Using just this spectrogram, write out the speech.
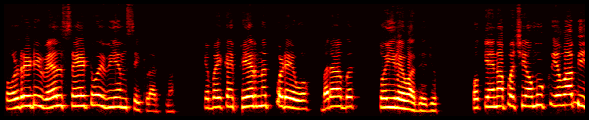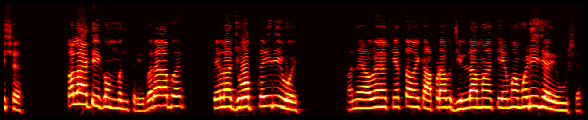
તો ઓલરેડી વેલ સેટ હોય વીએમસી ક્લાર્કમાં કે ભાઈ કાંઈ ફેર નથી પડે એવો. બરાબર? તો એ રહેવા દેજો. ઓકે, એના પછી અમુક એવા બી છે. તલાટી કમ મંત્રી. બરાબર? પેલા જોબ કરી હોય. અને હવે કહેતા હોય કે આપણા જિલ્લામાં કે એમાં મળી જાય એવું છે.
